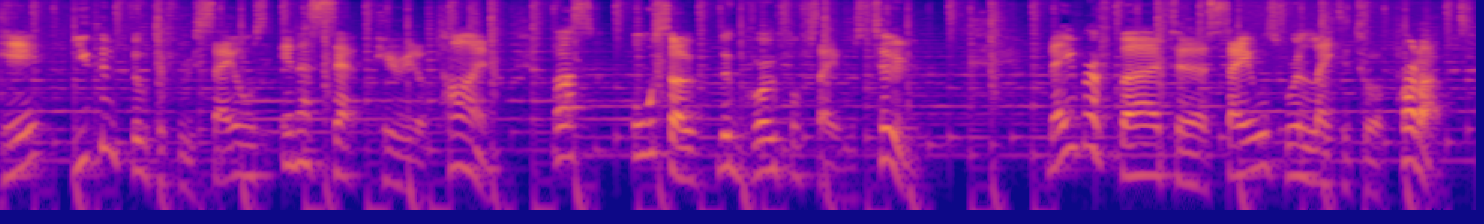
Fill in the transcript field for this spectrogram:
Here, you can filter through sales in a set period of time, plus also the growth of sales too. They refer to sales related to a product.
